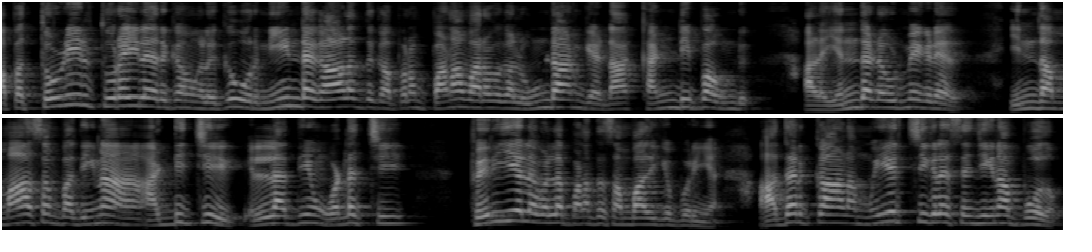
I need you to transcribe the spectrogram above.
அப்போ தொழில் துறையில் இருக்கவங்களுக்கு ஒரு நீண்ட காலத்துக்கு அப்புறம் பண வரவுகள் உண்டான்னு கேட்டால் கண்டிப்பாக உண்டு. அதில் எந்த டவுட்டுமே கிடையாது. இந்த மாதம் பார்த்தீங்கன்னா அடித்து எல்லாத்தையும் உடச்சி பெரிய லெவலில் பணத்தை சம்பாதிக்க போகிறீங்க அதற்கான முயற்சிகளை செஞ்சிங்கன்னா போதும்.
